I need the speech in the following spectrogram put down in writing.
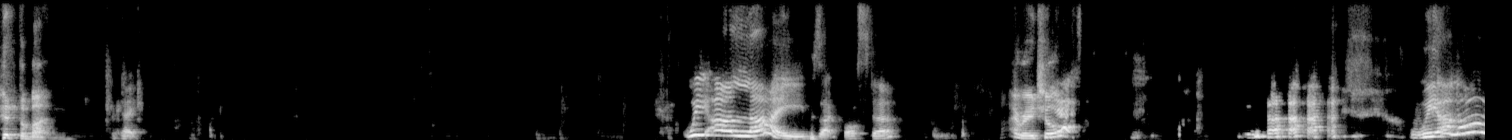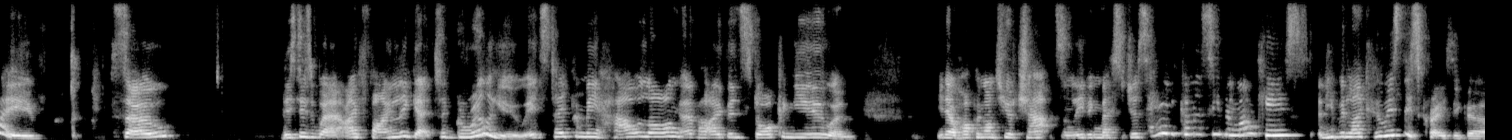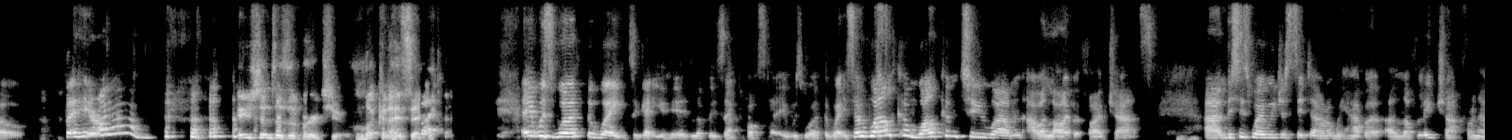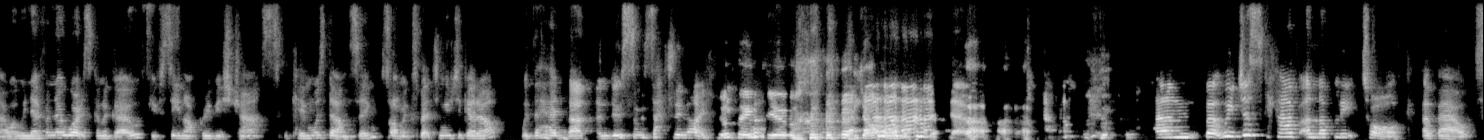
hit the button. Okay. We are live, Zak Foster. Hi, Rachel. Yes. we are live. So, this is where I finally get to grill you. It's taken me how long have I been stalking you and, you know, hopping onto your chats and leaving messages? Hey, come and see the monkeys. And you've been like, who is this crazy girl? But here I am. Patience is a virtue. What can I say? But it was worth the wait to get you here, lovely Zak Foster. It was worth the wait. So welcome, welcome to um, our live at five chats. Mm-hmm. Um, this is where we just sit down and we have a, a lovely chat for an hour. We never know where it's going to go. If you've seen our previous chats, Kim was dancing, so I'm expecting you to get up with the headband and do some Saturday night. No, thank you. um, but we just have a lovely talk about,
